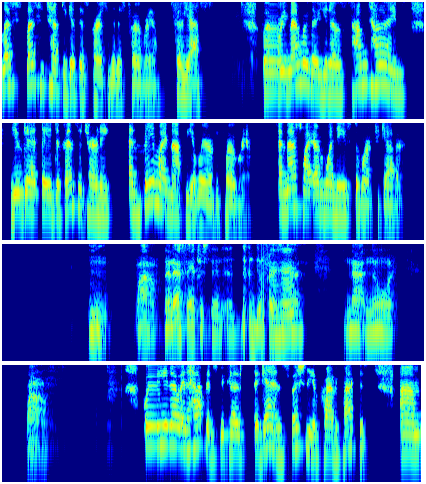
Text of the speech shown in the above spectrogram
let's let's attempt to get this person in this program. So yes. But remember though, you know, sometimes you get a defense attorney and they might not be aware of the program. And that's why everyone needs to work together. Hmm. Wow. Now that's interesting. A defense Mhm. attorney not knowing. Wow. Well, you know, it happens because, again, especially in private practice, um,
